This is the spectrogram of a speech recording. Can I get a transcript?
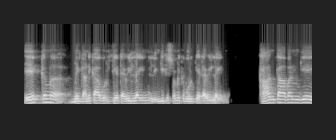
ඒකම මේ ගණිකා වෘත්තියට ඇවිල්ලා ඉන්න ලිංගික ශ්‍රමික වෘත්තියට ඇවිල්ලා ඉන්න. කාන්තාවන්ගේ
